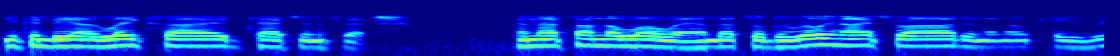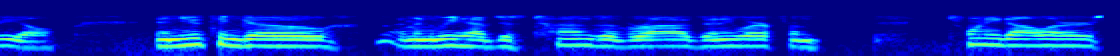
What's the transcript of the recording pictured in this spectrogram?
You can be a lakeside catching fish, and that's on the low end. That's with a really nice rod and an okay reel, and you can go. I mean, we have just tons of rods, anywhere from twenty dollars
